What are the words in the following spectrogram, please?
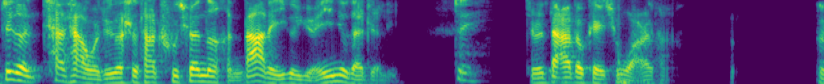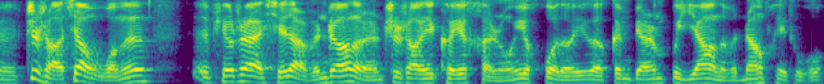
这个恰恰我觉得是他出圈的很大的一个原因就在这里，对，就是大家都可以去玩它。对，至少像我们呃平时爱写点文章的人，至少你可以很容易获得一个跟别人不一样的文章配图，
